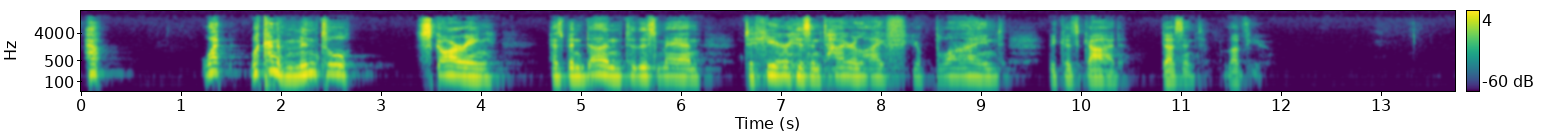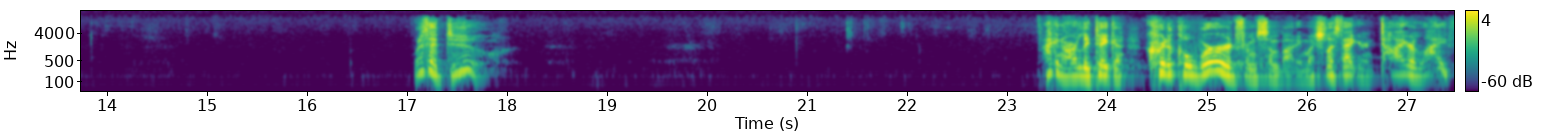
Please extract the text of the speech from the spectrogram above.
How, what, what kind of mental scarring has been done to this man to hear his entire life, you're blind because God doesn't love you? What does that do? I can hardly take a critical word from somebody, much less that your entire life.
